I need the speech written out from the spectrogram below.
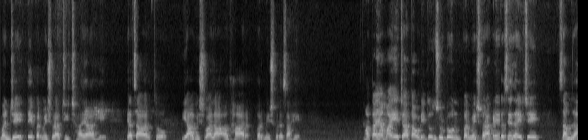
म्हणजे ते परमेश्वराची छाया आहे. याचा अर्थ या विश्वाला आधार परमेश्वरच आहे. आता या मायेच्या तावडीतून सुटून परमेश्वराकडे कसे जायचे? समजा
